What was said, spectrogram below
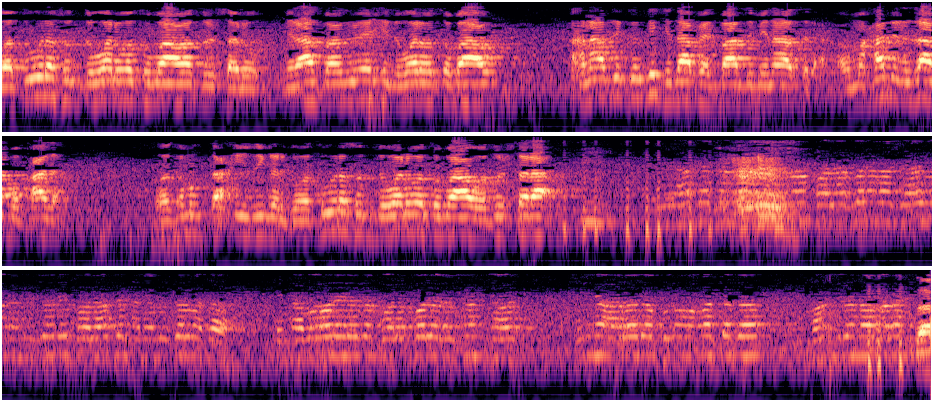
وتورث الدور وتباع وتشترى میراث باندې شي دور وتباع انا ذکر کی جدا پہ بعد بنا سرا. او محل رضا بقالا وکم تحقیق ذکر کو. تو تورث الدور وتباع وتشترى دا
